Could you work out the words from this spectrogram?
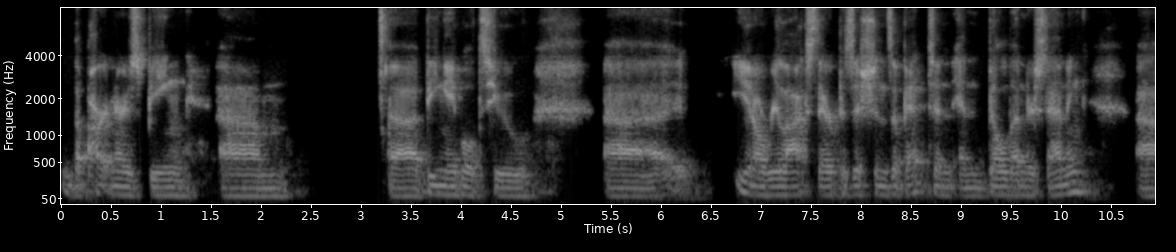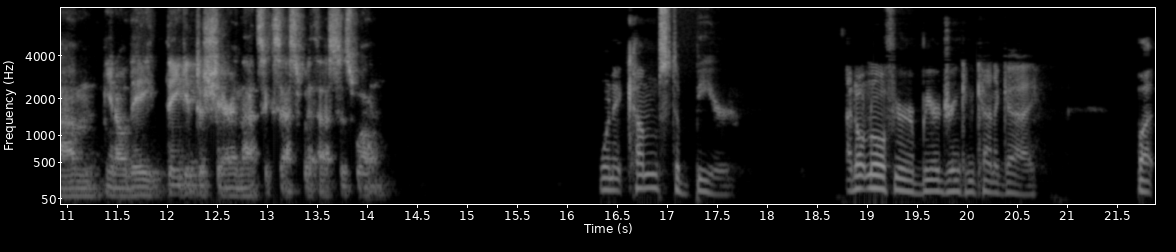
the partners being um, uh, being able to uh, you know relax their positions a bit and, and build understanding um, you know they they get to share in that success with us as well. When it comes to beer i don't know if you're a beer drinking kind of guy but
